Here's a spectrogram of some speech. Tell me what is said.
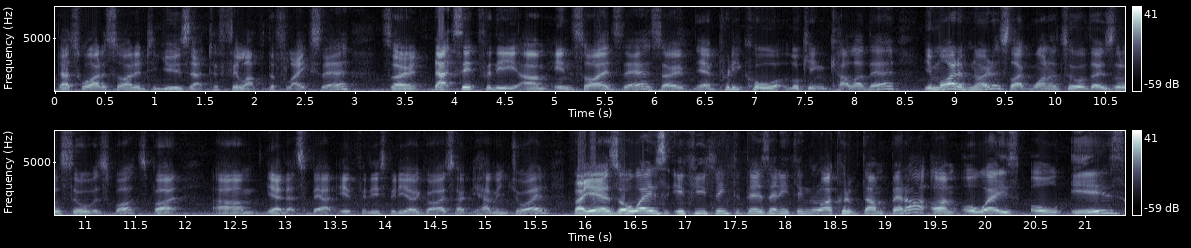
That's why I decided to use that to fill up the flakes there. So that's it for the um, insides there. So yeah, pretty cool looking color there. You might have noticed like one or two of those little silver spots, but um, yeah, that's about it for this video, guys. Hope you have enjoyed. But yeah, as always, if you think that there's anything that I could have done better, I'm always all ears.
